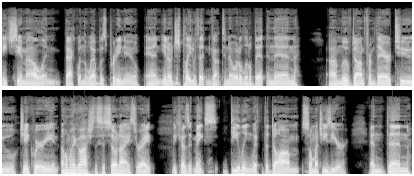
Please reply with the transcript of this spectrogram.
HTML and back when the web was pretty new and, you know, just played with it and got to know it a little bit. And then, uh, moved on from there to jQuery and oh my gosh, this is so nice, right? Because it makes dealing with the DOM so much easier. And then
